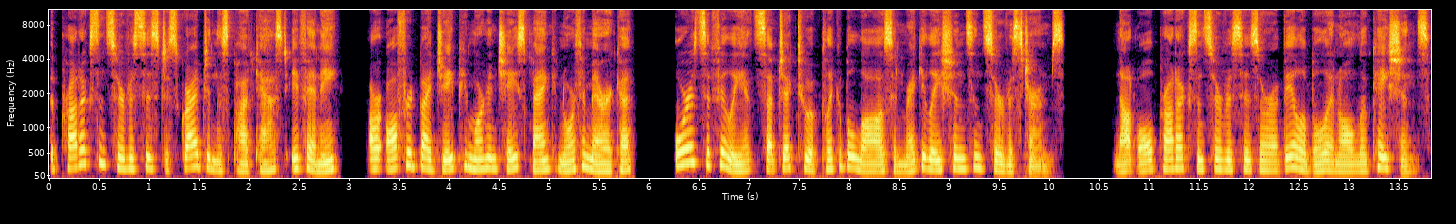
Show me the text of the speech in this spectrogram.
The products and services described in this podcast, if any, are offered by JP Morgan Chase Bank North America or its affiliates subject to applicable laws and regulations and service terms. Not all products and services are available in all locations.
